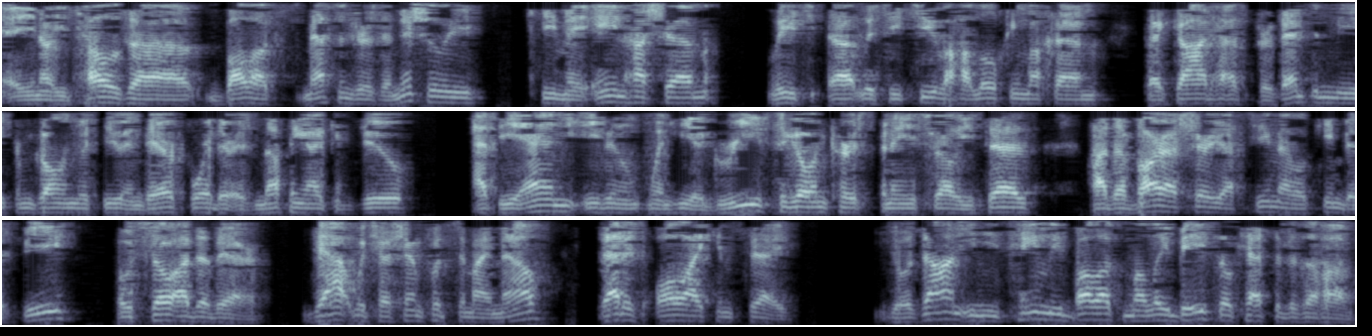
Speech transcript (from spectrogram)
Uh, you know, he tells uh, Balak's messengers initially, Ki me'ein Hashem, lisiti uh, lahalochi machem, that God has prevented me from going with you, and therefore there is nothing I can do. At the end, even when he agrees to go and curse Bnei Israel, he says, Hadavar asher yasim elokim befi, oso adaber. That which Hashem puts in my mouth, that is all I can say. Yozan initain balak malay kesav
